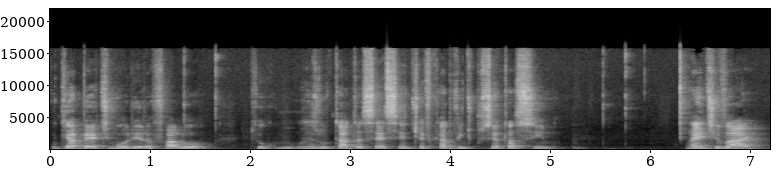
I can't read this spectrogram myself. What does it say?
o que a Beth Moreira falou, que o resultado da CSN tinha ficado 20% acima. A gente vai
